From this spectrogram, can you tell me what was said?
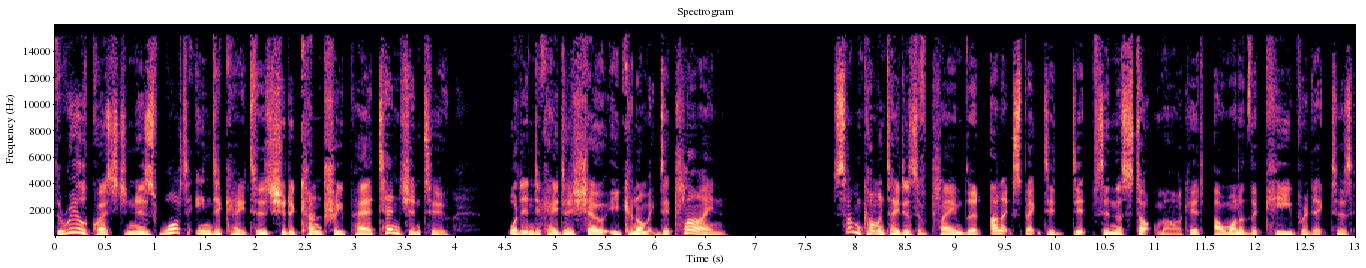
the real question is what indicators should a country pay attention to? What indicators show economic decline? Some commentators have claimed that unexpected dips in the stock market are one of the key predictors,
